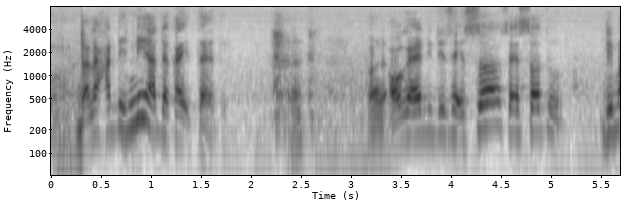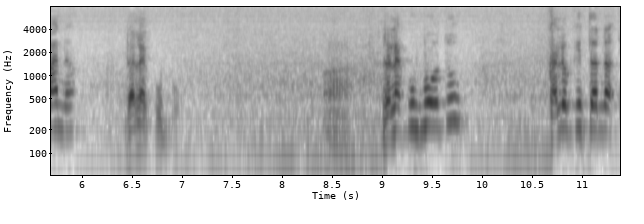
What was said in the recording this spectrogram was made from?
Uh, dalam hadis ni ada kaitan tu. Uh, orang yang diseksa seksa tu di mana? Dalam kubur. Ha. Dalam kubur tu Kalau kita nak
